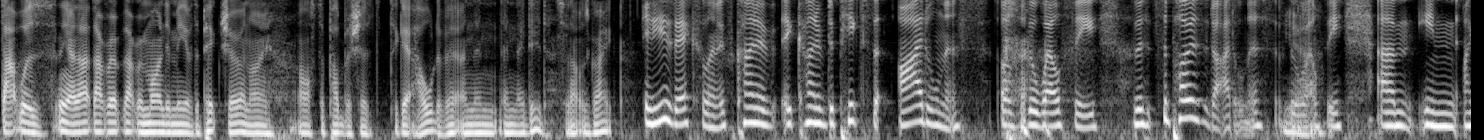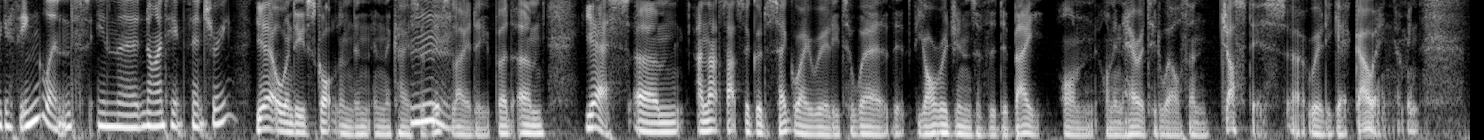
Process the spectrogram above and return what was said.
that was you know that that, re- that reminded me of the picture, and I asked the publisher to get hold of it, and then then they did. So that was great. It is excellent. It's kind of it kind of depicts the idleness of the wealthy, the supposed idleness of the yeah. wealthy, um, in I guess England in the nineteenth century. Yeah, or indeed Scotland in, in the case mm. of this mm. lady. But um, yes, um, and that's that's a good segue really to where the, the origins of the debate on on inherited wealth and justice uh, really get going. I mean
